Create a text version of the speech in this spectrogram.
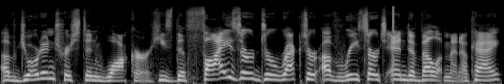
of Jordan Tristan Walker. He's the Pfizer Director of Research and Development, okay?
